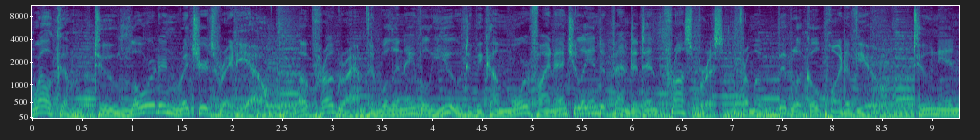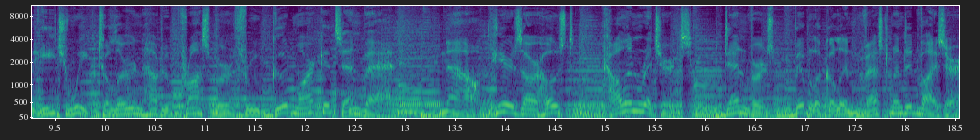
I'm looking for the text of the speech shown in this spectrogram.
Welcome to Lord and Richards Radio, a program that will enable you to become more financially independent and prosperous from a biblical point of view. Tune in each week to learn how to prosper through good markets and bad. Now, here's our host, Colin Richards, Denver's biblical investment advisor.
